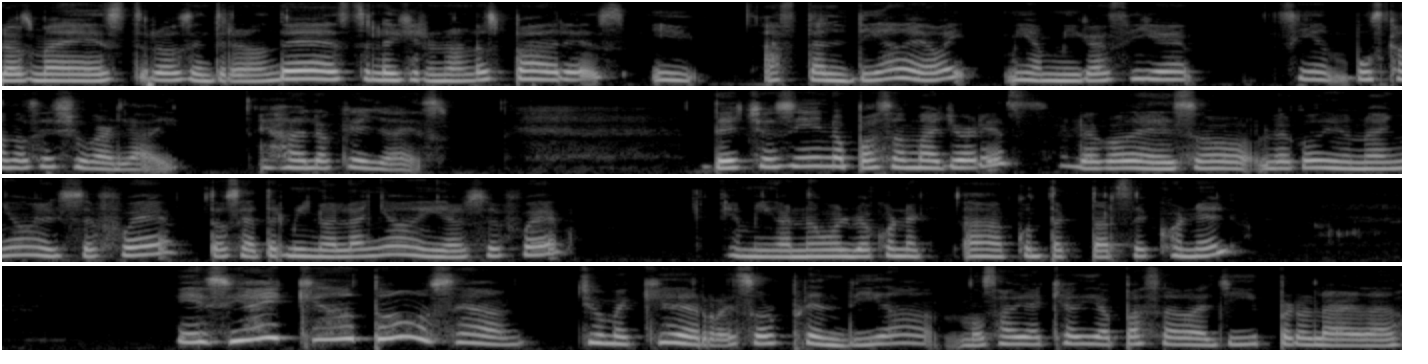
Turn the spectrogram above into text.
Los maestros entraron de esto, le dijeron a los padres y hasta el día de hoy mi amiga sigue, buscándose Sugar Daddy. Es lo que ella es. De hecho, sí, no pasó mayores. Luego de eso, luego de un año, él se fue. O sea, terminó el año y él se fue. Mi amiga no volvió a, a contactarse con él. Y sí, ahí quedó todo. O sea, yo me quedé re sorprendida. No sabía qué había pasado allí, pero la verdad,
